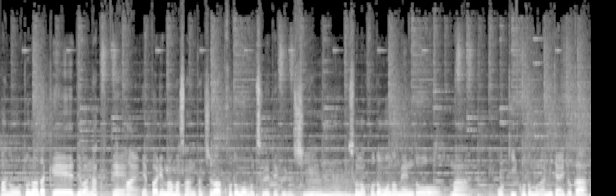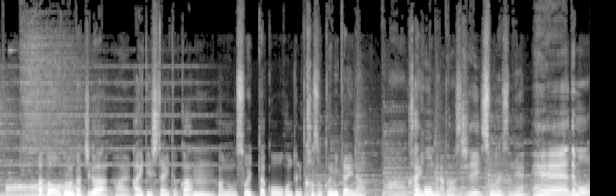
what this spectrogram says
あの大人だけではなくて、はい、やっぱりママさんたちは子供も連れてくるしその子供の面倒を、まあ、大きい子供が見たりとかあとは大人たちが相手したりとか、はいあのそういったこう本当に家族みたいな会になってます。そうですね。へえでも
